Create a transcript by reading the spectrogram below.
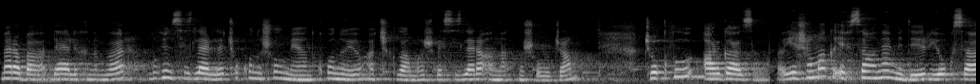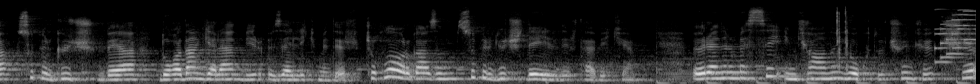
Merhaba değerli hanımlar. Bugün sizlerle çok konuşulmayan konuyu açıklamış ve sizlere anlatmış olacağım. Çoklu orgazm. Yaşamak efsane midir yoksa süper güç veya doğadan gelen bir özellik midir? Çoklu orgazm süper güç değildir tabii ki. Öğrenilmesi imkanı yoktu çünkü kişiye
